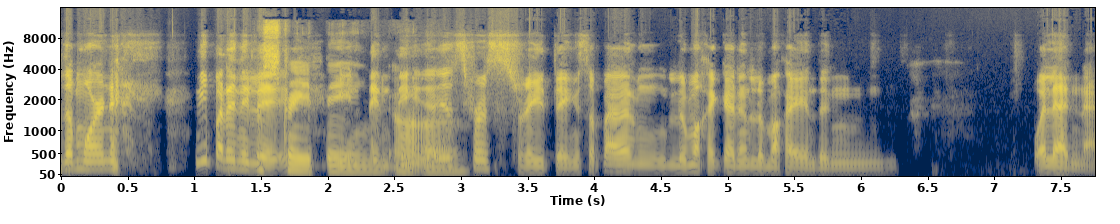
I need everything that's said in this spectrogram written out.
the more na, hindi pa rin nila frustrating. Oo. It's frustrating. So parang lumaki ka ng lumaki and then wala na.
